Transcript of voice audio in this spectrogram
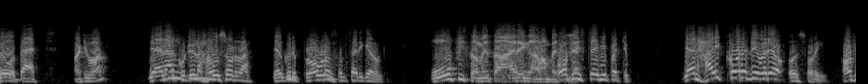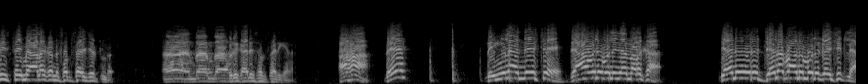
know that what you want ഞാൻ ആ കുട്ടിയുടെ ഹൗസ് ഓർഡറാ ഞങ്ങൾക്ക് ഒരു പ്രോബ്ലം സംസാരിക്കാനുണ്ട്. ഓഫീസ് സമയത്ത് ആരെയും കാണാൻ പറ്റില്ല. ഓഫീസ് ടൈമിൽ പറ്റും. ഞാൻ ഹൈക്കോടതി വരെ സോറി ഓഫീസ് ടൈമിൽ ആളെ കണ്ട് സംസാരിച്ചിട്ടുണ്ട്. എന്താ എന്താ? ഒരു കാര്യം സംസാരിക്കണം. ആഹാ. ദേ നിങ്ങളെ അന്വേഷിച്ചേ രാവിലെ പോലെ ഞാൻ നടക്കാം. ഞാൻ ഒരു ജലപാനം പോലും കഴിച്ചിട്ടില്ല.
